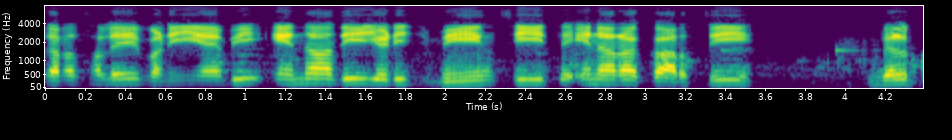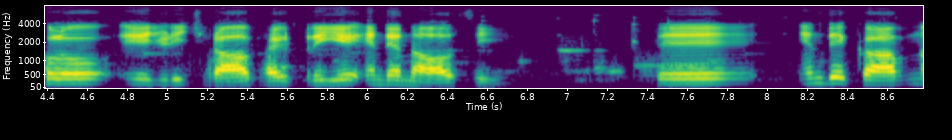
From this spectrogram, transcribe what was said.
ਦਰਅਸਲ ਇਹ ਬਣੀ ਹੈ ਵੀ ਇਹਨਾਂ ਦੀ ਜਿਹੜੀ ਜ਼ਮੀਨ ਸੀ ਤੇ ਇਹਨਾਂ ਦਾ ਘਰ ਸੀ, ਬਿਲਕੁਲ ਇਹ ਜਿਹੜੀ ਸ਼ਰਾਬ ਫੈਕਟਰੀ ਹੈ, ਇਹਦੇ ਨਾਲ ਸੀ। ਤੇ ਇਹਦੇ ਕਾਰਨ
